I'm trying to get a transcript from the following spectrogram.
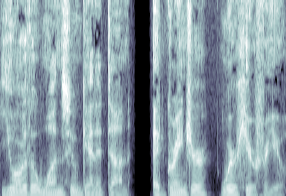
you're the ones who get it done. At Grainger, we're here for you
